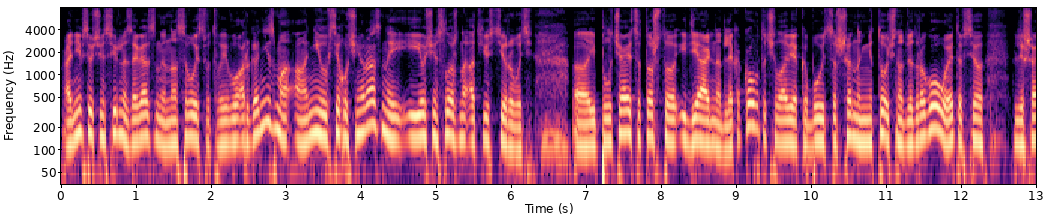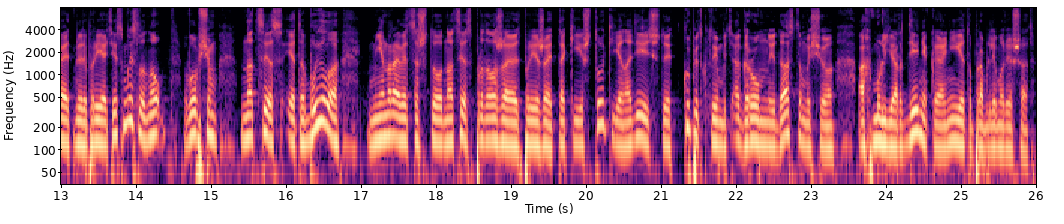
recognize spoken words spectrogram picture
они все очень сильно завязаны на свойства твоего организма, а они у всех очень разные и очень сложно отъюстировать. Э, и получается то, что идеально для какого-то человека будет совершенно не точно для другого. Это все лишает мероприятия смысла. Но, в общем, на CES это было. Мне нравится, что на CES продолжают приезжать такие штуки. Я надеюсь, что их купит кто-нибудь огромный, даст им еще ахмульярд денег, и они эту проблему решат.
